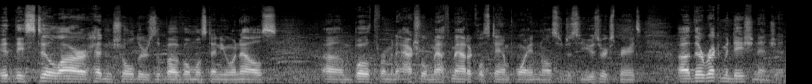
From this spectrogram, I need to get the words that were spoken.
it, they still are head and shoulders above almost anyone else, um, both from an actual mathematical standpoint and also just a user experience. Uh, their recommendation engine.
